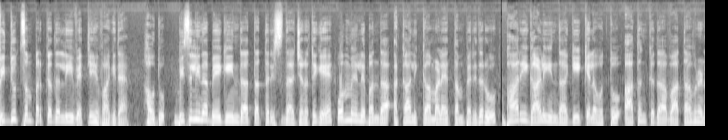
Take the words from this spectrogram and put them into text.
ವಿದ್ಯುತ್ ಸಂಪರ್ಕದಲ್ಲಿ ವ್ಯತ್ಯಯವಾಗಿದೆ. ಹೌದು. ಬಿಸಿಲಿನ ಬೇಗೆಯಿಂದ ತತ್ತರಿಸಿದ ಜನತೆಗೆ ಒಮ್ಮೆಲೆ ಬಂದ ಅಕಾಲಿಕ ಮಳೆ ತಂಪೆರೆದರೂ ಭಾರೀ ಗಾಳಿಯಿಂದಾಗಿ ಕೆಲ ಹೊತ್ತು ಆತಂಕದ ವಾತಾವರಣ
